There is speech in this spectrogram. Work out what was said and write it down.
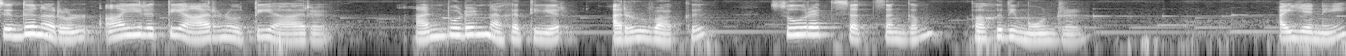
சித்தனருள் ஆயிரத்தி அறுநூற்றி ஆறு. அன்புடன் அகத்தியர் அருள்வாக்கு சூரத் சத்சங்கம் பகுதி மூன்று. ஐயனே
